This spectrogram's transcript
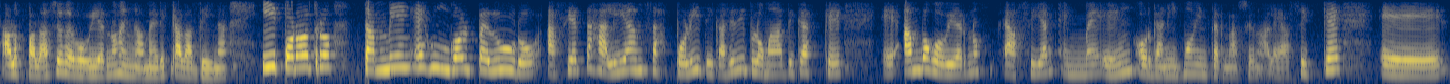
a los palacios de gobiernos en América Latina. Y por otro, también es un golpe duro a ciertas alianzas políticas y diplomáticas que eh, ambos gobiernos hacían en, organismos internacionales. Así que eh,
